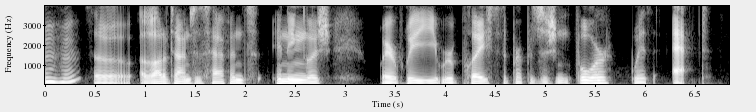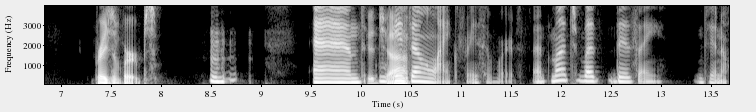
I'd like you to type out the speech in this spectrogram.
Uhum. So a lot of times this happens in English. where we replace the preposition for with at. Phrasal verbs. and we don't like phrasal verbs that much, but this I do know.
